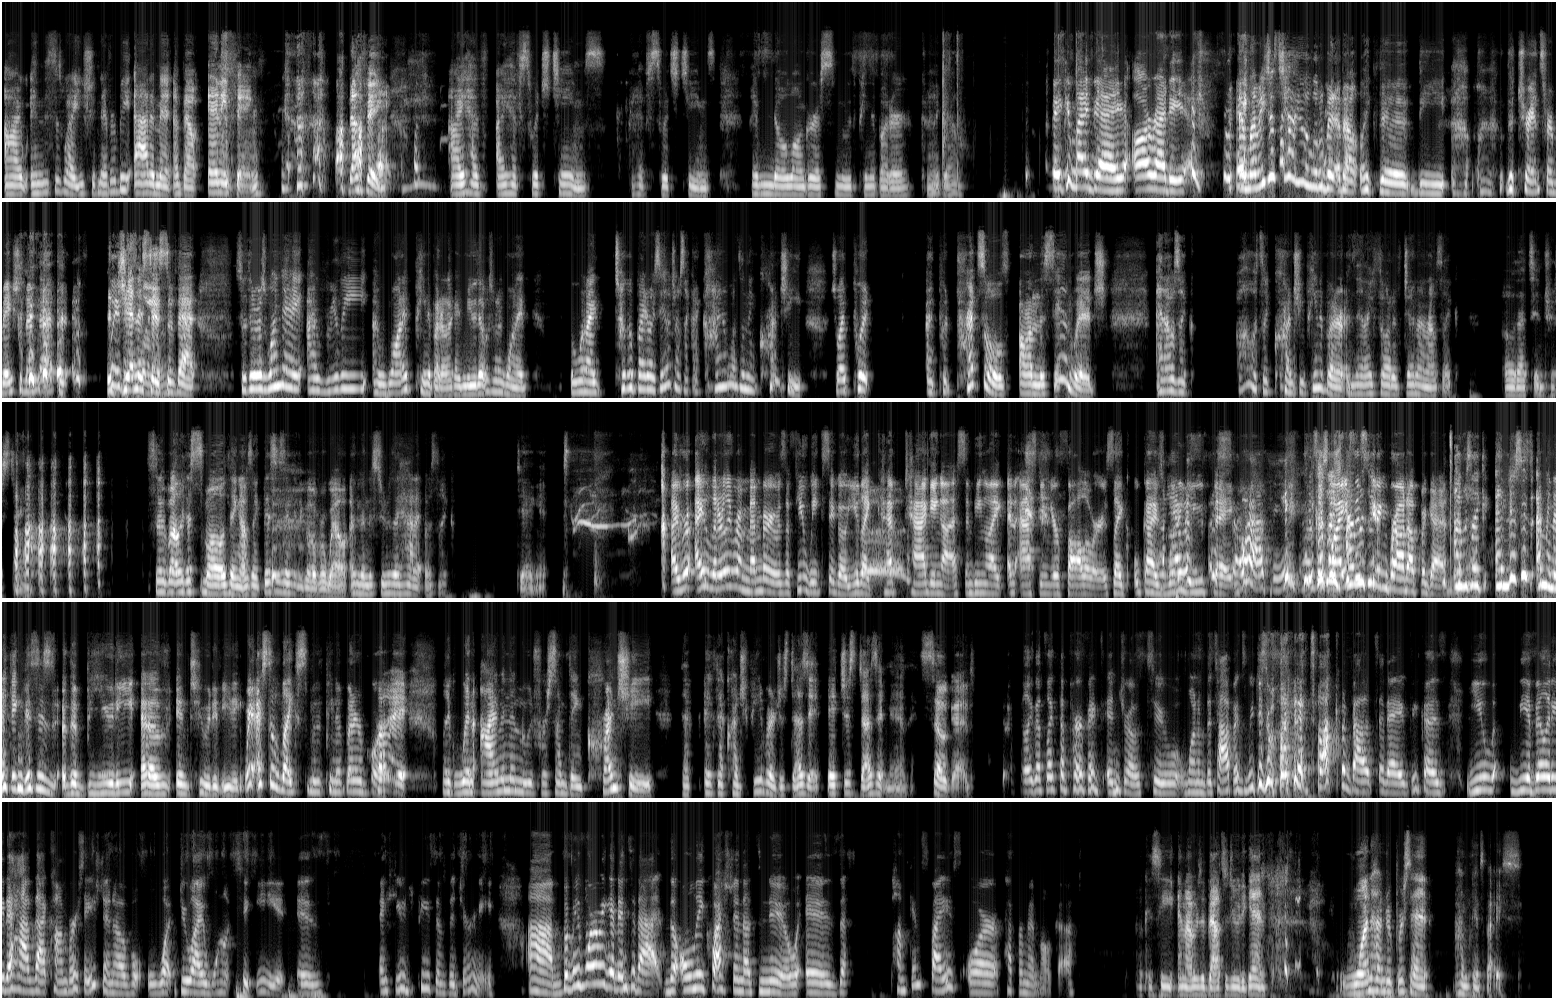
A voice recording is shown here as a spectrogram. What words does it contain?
I and this is why you should never be adamant about anything. Nothing. I have I have switched teams. I have switched teams. I'm no longer a smooth peanut butter kind of gal. Making my day already. and let me just tell you a little bit about like the the the transformation of that, the, the genesis explain. of that. So there was one day I really I wanted peanut butter, like I knew that was what I wanted. But when I took a bite of my sandwich, I was like, I kind of want something crunchy. So I put I put pretzels on the sandwich, and I was like, oh, it's like crunchy peanut butter. And then I thought of Jenna, and I was like, oh, that's interesting. so about like a smaller thing, I was like, this isn't going to go over well. And then as soon as I had it, I was like, dang it. I, re- I literally remember it was a few weeks ago. You like kept tagging us and being like and asking your followers like, oh, guys, what do you think? So happy because like, why is this getting brought up again? I was like, and this is, I mean, I think this is the beauty of intuitive eating. Right? I still like smooth peanut butter, but like when I'm in the mood for something crunchy, that that crunchy peanut butter just does it. It just does it, man. It's so good feel like that's like the perfect intro to one of the topics we just wanted to talk about today because you the ability to have that conversation of what do I want to eat is a huge piece of the journey. Um, but before we get into that, the only question that's new is pumpkin spice or peppermint mocha. Okay, see, and I was about to do it again. 100% pumpkin spice.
